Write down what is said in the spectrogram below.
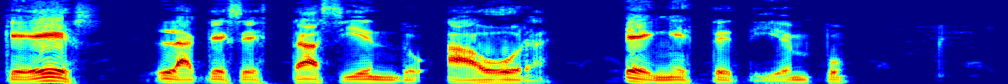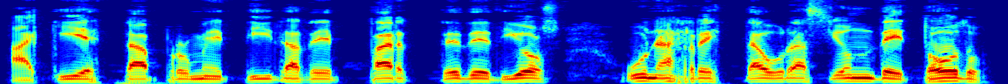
que es la que se está haciendo ahora, en este tiempo. Aquí está prometida de parte de Dios una restauración de todo.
